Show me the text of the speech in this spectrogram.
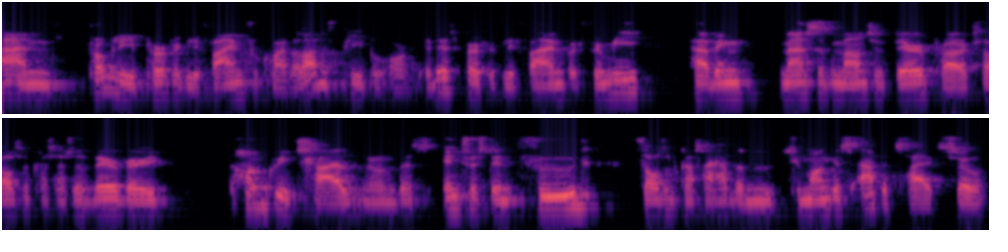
and probably perfectly fine for quite a lot of people, or it is perfectly fine. But for me, having massive amounts of dairy products also because I was a very very hungry child, you know, this interest in food. It's also because I have a humongous appetite. So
